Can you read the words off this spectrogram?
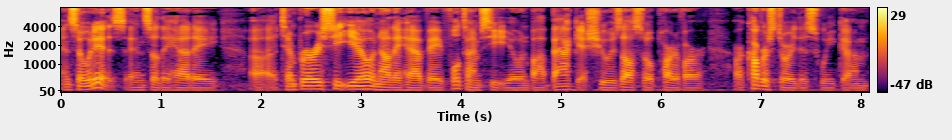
And so it is. And so they had a uh, temporary CEO, and now they have a full time CEO in Bob Bakish, who is also a part of our, our cover story this week. Um,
